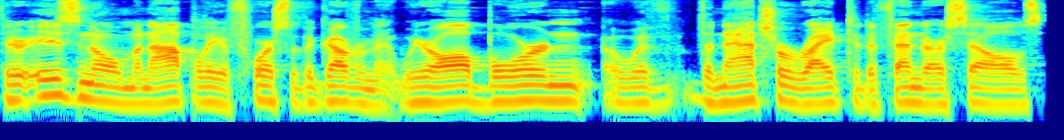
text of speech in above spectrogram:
there is no monopoly of force with the government. We're all born with the natural right to defend ourselves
